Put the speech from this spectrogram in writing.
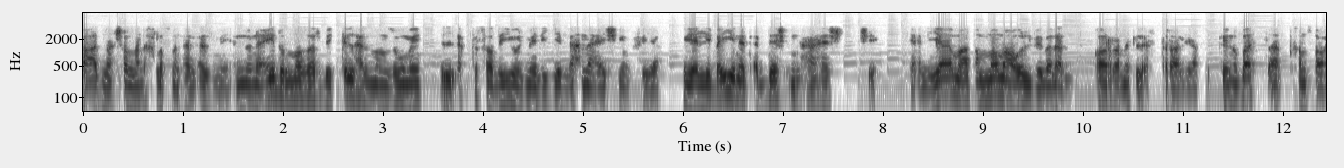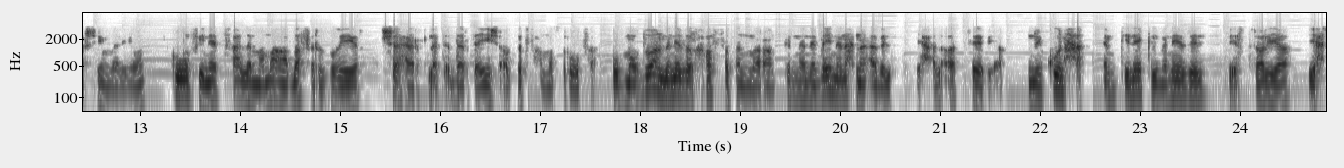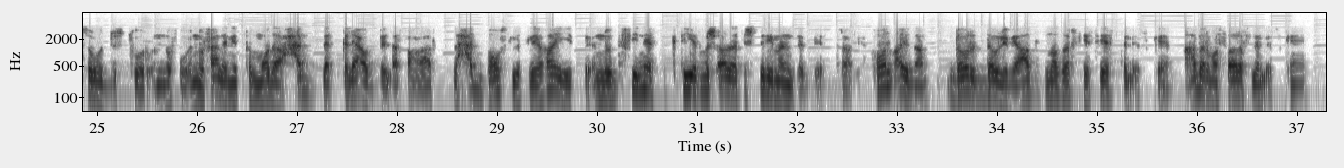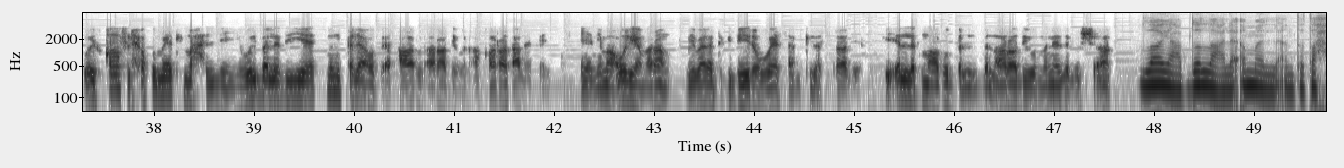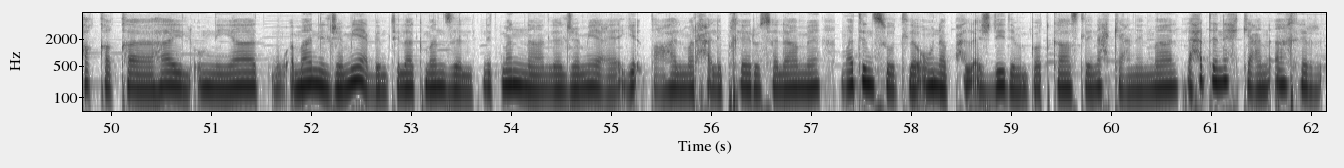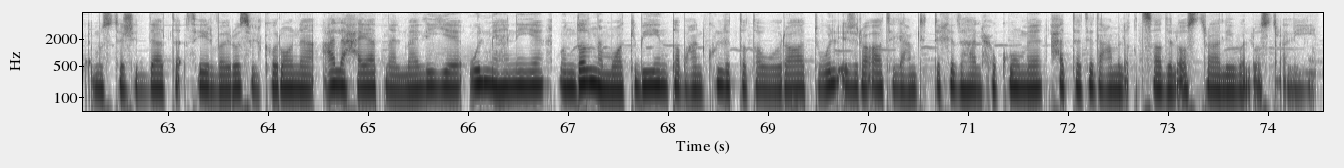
بعد ما إن شاء الله نخلص من هالأزمة إنه نعيد النظر بكل هالمنظومة الاقتصادية والمالية اللي إحنا عايشين فيها واللي بينت قديش إنها هشه يعني يا ما ما معقول ببلد قارة مثل أستراليا كانوا بس 25 مليون يكون في ناس فعلا ما معها بفر صغير شهر لتقدر تعيش أو تدفع مصروفها. وبموضوع المنازل خاصة مرام كنا لدينا نحن قبل في حلقات سابقة إنه يكون حق امتلاك المنازل في أستراليا يحسمه الدستور إنه إنه فعلا يتم وضع حد للتلاعب بالأسعار لحد ما وصلت لغاية إنه في ناس كثير مش قادرة تشتري منزل باستراليا هون أيضا دور الدولة باعاده النظر في سياسة الإسكان عبر مصارف للإسكان وإيقاف الحكومات المحلية والبلديات من التلاعب بأسعار الأراضي والعقارات على بيتهم. يعني معقول يا مرام؟ ببلد كبير وواسع مثل أستراليا. في قلة معروض بالأراضي والمنازل والشقق الله يا عبد الله على أمل أن تتحقق هاي الأمنيات وأمان الجميع بامتلاك منزل. نتمنى للجميع يقطع هالمرحلة بخير وسلامة. ما تنسوا تلاقونا بحلقة جديدة من بودكاست لنحكي عن المال. لحتى نحكي عن آخر مستجدات تأثير فيروس الكورونا على حياتنا المالية والمهنية. ونضلنا مواكبين طبعا كل التطورات والإجراءات اللي عم تتخذها الحكومة حتى تدعم الاقتصاد الأسترالي والأستراليين.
